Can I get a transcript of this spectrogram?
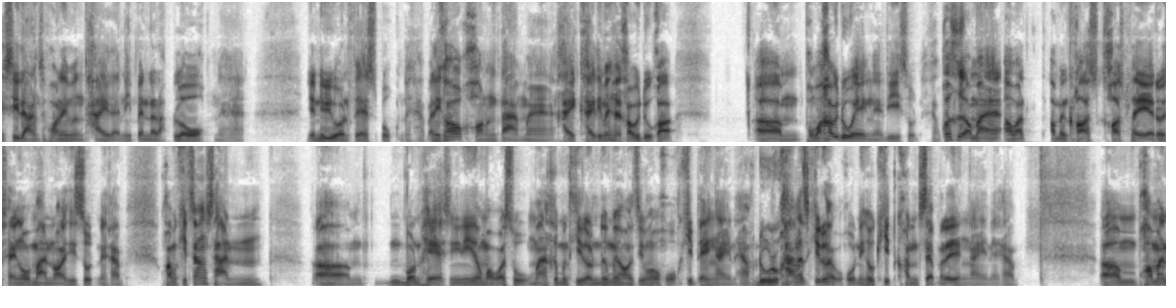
จที่ดังเฉพาะในเมืองไทย แต่อันนี้เป็นระดับโลกนะฮะอย่างที่อยู่บน Facebook นะครับ อันนี้เขาเอาของต่างๆ มา ใครใครที่ไม่เคยเข้าไปดูก็ผมว่าเข้าไปดูเองเนี่ยดีสุดครับ ก็คือเอามาเอามาเอาเป็นคอสคอสเพลย์โดยใช้งบประมาณน้อยที่สุดนะครับ ความคิดสร้างสรรค์บนเพจนี้นี่ต้องบอกว่าสูงมาก คือบางทีเรานึกไม่ออกจริงว่าโอ้โหคิดได้ไงนะครับ ดูทุกครั้งก็จะคิดว่าโอ้โหนี่เขาคิดคอนเซปต์มาได้ยังไงนะครับ ออพอมัน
